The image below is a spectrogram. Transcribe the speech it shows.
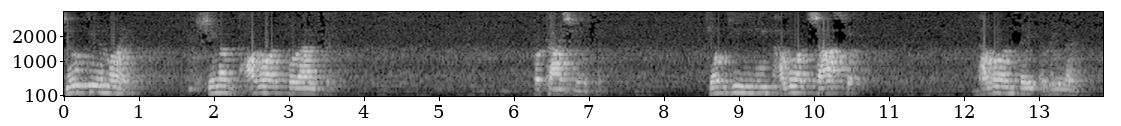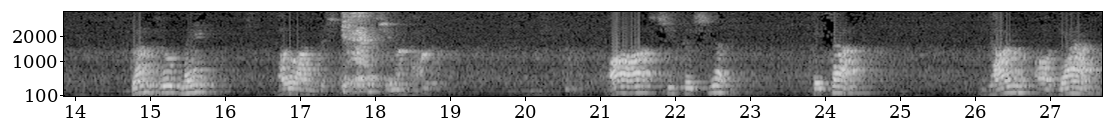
ज्योतिर्मय श्रीमद् भागवत पुराण से प्रकाश मिल सकता क्योंकि भगवत शास्त्र भगवान से अभिन्न है। ग्रंथ रूप में भगवान कृष्ण, श्रीमद् भागवत। और श्री कृष्ण के साथ धर्म और ज्ञान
